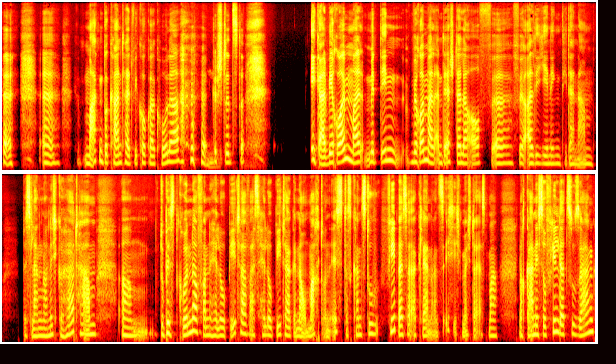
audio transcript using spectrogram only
äh, Markenbekanntheit wie Coca-Cola mhm. gestützte. Egal, wir räumen mal mit denen, wir räumen mal an der Stelle auf äh, für all diejenigen, die deinen Namen bislang noch nicht gehört haben. Ähm, du bist Gründer von Hello Beta. Was Hello Beta genau macht und ist, das kannst du viel besser erklären als ich. Ich möchte erstmal noch gar nicht so viel dazu sagen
